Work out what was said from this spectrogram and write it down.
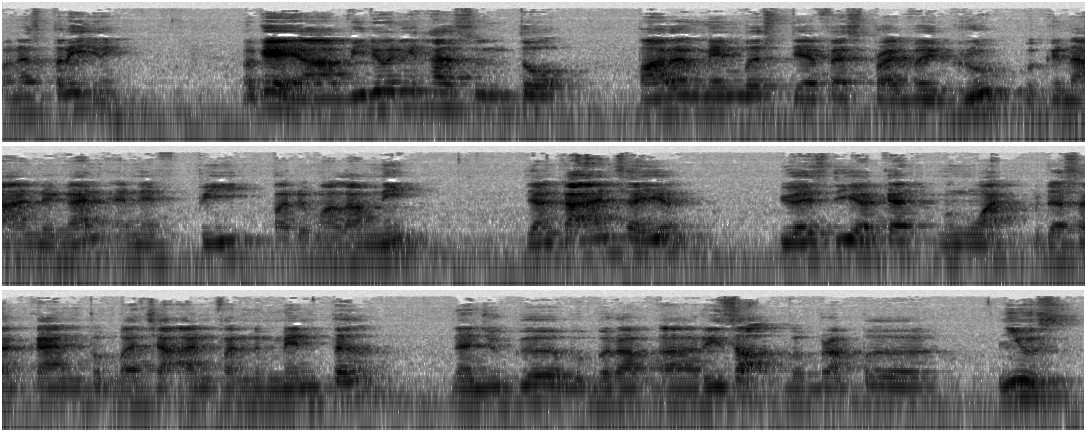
Panas terik ni. Okey, uh, video ni khas untuk para members TFS Private Group berkenaan dengan NFP pada malam ni. Jangkaan saya USD akan menguat berdasarkan pembacaan fundamental dan juga beberapa uh, result beberapa news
